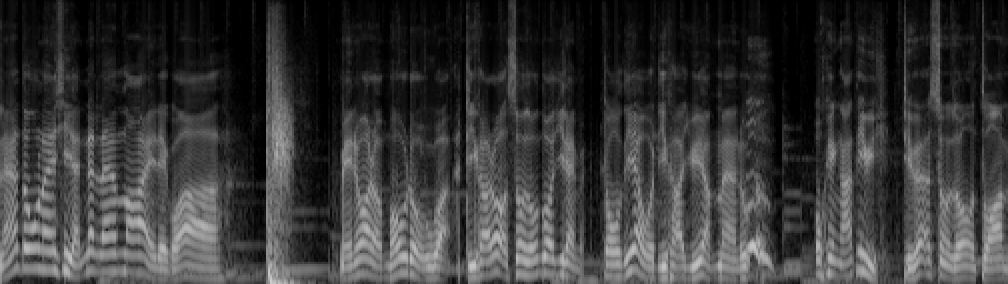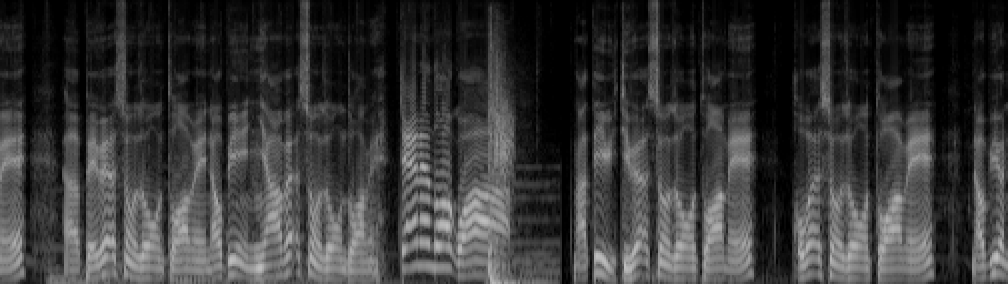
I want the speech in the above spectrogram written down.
လမ်းသုံးလမ်းရှိရနှစ်လမ်းမားရတယ်ကွာမင်းတို့ကတော့မဟုတ်တော့ဘူးကွာဒီခါတော့အစွန်ဆုံးသွားကြည့်လိုက်မယ်တော်သေးရဗောဒီခါရွေးရမှန်လို့ โอเคငါသိပြီဒီဘက်အစွန်ဆုံးကိုသွားမယ်အဲဘယ်ဘက်အစွန်ဆုံးကိုသွားမယ်နောက်ပြီးရင်ညာဘက်အစွန်ဆုံးကိုသွားမယ်တန်းတန်းသွားကွာငါသိပြီဒီဘက်အစွန်ဆုံးကိုသွားမယ် ဟိုဘက်အစွန်ဆုံးကိုသွားမယ်နောက်ပြီးတော့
